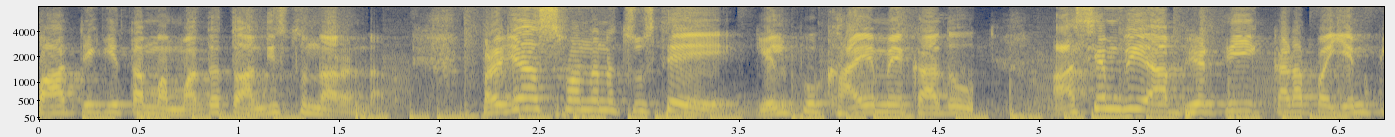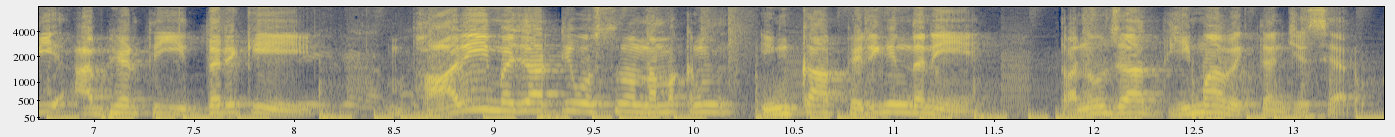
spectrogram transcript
పార్టీకి తమ మద్దతు అందిస్తున్నారన్నారు. ప్రజాస్పందన చూస్తే గెలుపు ఖాయమే కాదు అసెంబ్లీ అభ్యర్థి కడప ఎంపీ అభ్యర్థి ఇద్దరికి భారీ మెజార్టీ వస్తున్న నమ్మకం ఇంకా పెరిగిందని తనూజ ధీమా వ్యక్తం చేశారు.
